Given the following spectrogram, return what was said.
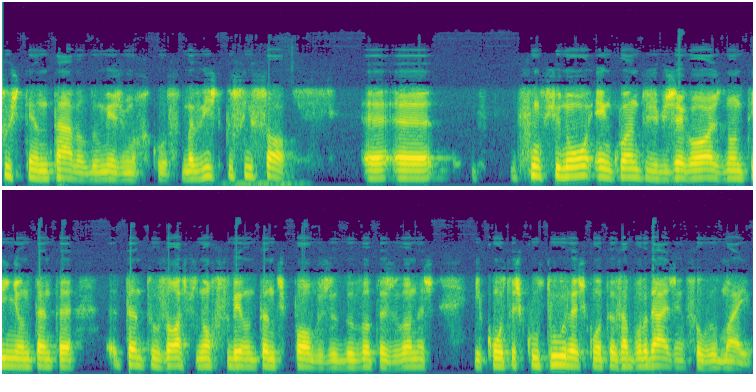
sustentável do mesmo recurso. Mas isto por si só uh, uh, funcionou enquanto os bijagós não tinham tanta, tantos hóspedes, não receberam tantos povos das outras zonas e com outras culturas, com outras abordagens sobre o meio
